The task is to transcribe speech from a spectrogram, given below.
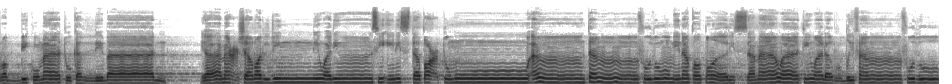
ربكما تكذبان؟ يا معشر الجن والإنس إن استطعتم أن تنفذوا من قطار السماوات والأرض فانفذوا.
